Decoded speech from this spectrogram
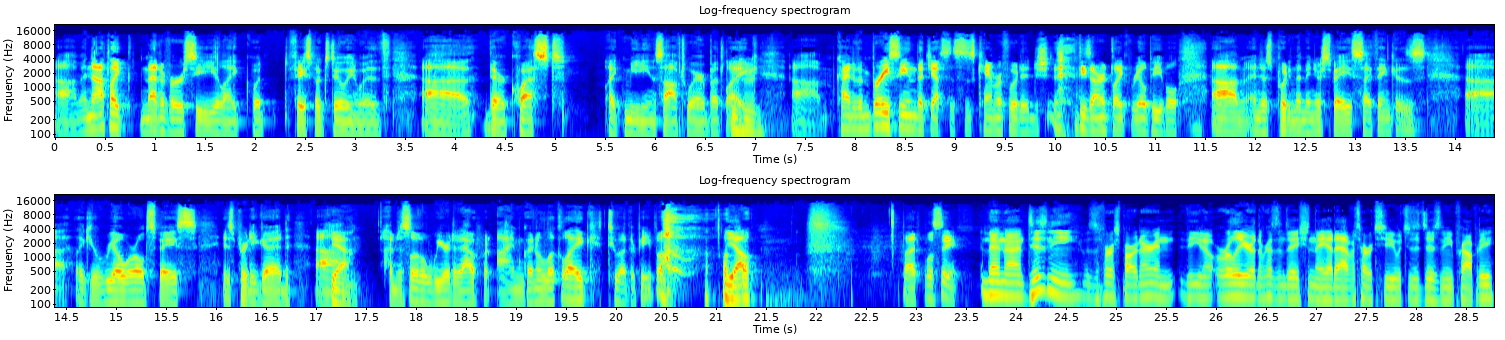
um, and not like metaversey like what Facebook's doing with uh, their Quest like meeting software, but like mm-hmm. um, kind of embracing that yes, this is camera footage. These aren't like real people, um, and just putting them in your space. I think is uh, like your real world space is pretty good. Um, yeah, I'm just a little weirded out what I'm going to look like to other people. yeah but we'll see. And then uh, Disney was the first partner, and the, you know earlier in the presentation they had Avatar two, which is a Disney property.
